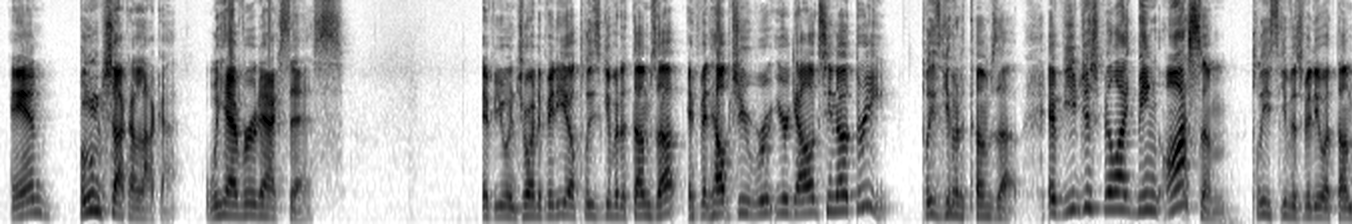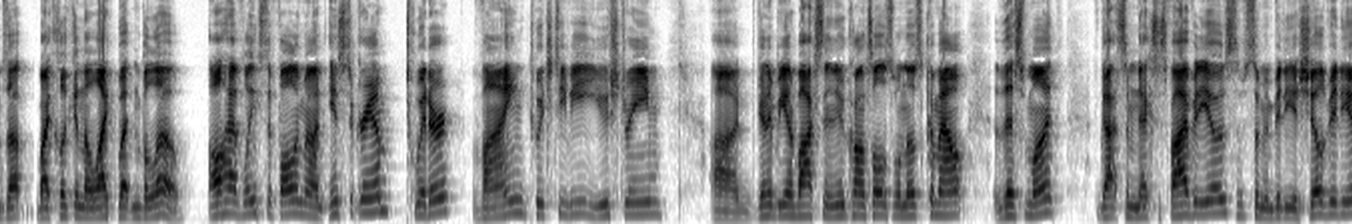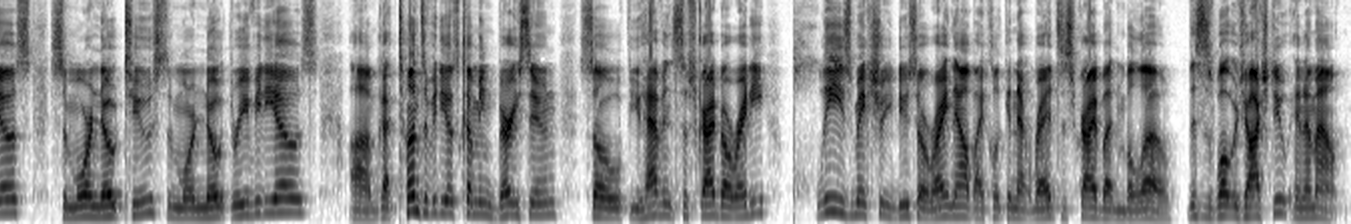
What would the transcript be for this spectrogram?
and boom shakalaka, we have root access. If you enjoyed the video, please give it a thumbs up. If it helped you root your Galaxy Note 3, please give it a thumbs up. If you just feel like being awesome, please give this video a thumbs up by clicking the like button below. I'll have links to follow me on Instagram, Twitter, Vine, Twitch TV, Ustream. Uh, gonna be unboxing the new consoles when those come out this month. Got some Nexus 5 videos, some NVIDIA Shield videos, some more Note 2, some more Note 3 videos. Um, got tons of videos coming very soon. So if you haven't subscribed already, please make sure you do so right now by clicking that red subscribe button below. This is What Would Josh Do, and I'm out.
